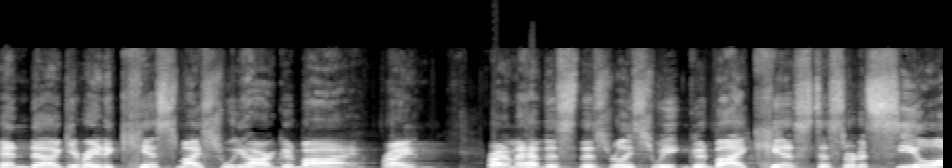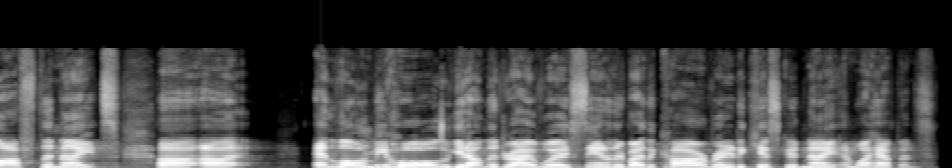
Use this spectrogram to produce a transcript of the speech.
and uh, get ready to kiss my sweetheart goodbye, right? Right, I'm gonna have this, this really sweet goodbye kiss to sort of seal off the night. Uh, uh, and lo and behold, we get out in the driveway, standing there by the car, ready to kiss goodnight, and what happens?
